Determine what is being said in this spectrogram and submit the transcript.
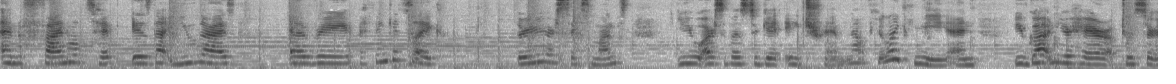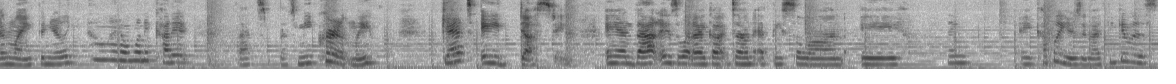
and final tip is that you guys, every, I think it's like three or six months, you are supposed to get a trim. Now, if you're like me and you've gotten your hair up to a certain length and you're like, no, I don't want to cut it, that's, that's me currently, get a dusting. And that is what I got done at the salon a, I think, a couple years ago. I think it was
